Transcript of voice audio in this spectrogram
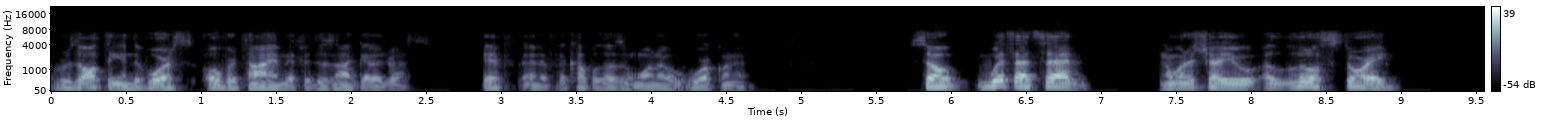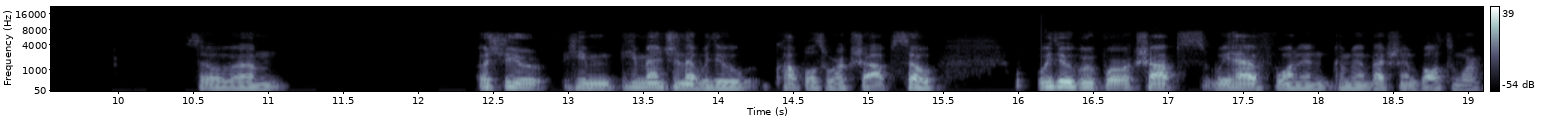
resulting in divorce over time if it does not get addressed, if and if the couple doesn't want to work on it. So with that said, I want to show you a little story. So um, Ushi, he, he mentioned that we do couples workshops. So we do group workshops. We have one in coming up actually in Baltimore,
